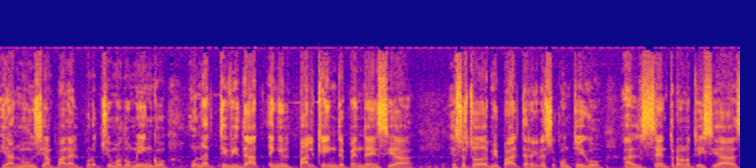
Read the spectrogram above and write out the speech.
y anuncian para el próximo domingo una actividad en el Parque Independencia. Eso es todo de mi parte, regreso contigo al Centro de Noticias.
